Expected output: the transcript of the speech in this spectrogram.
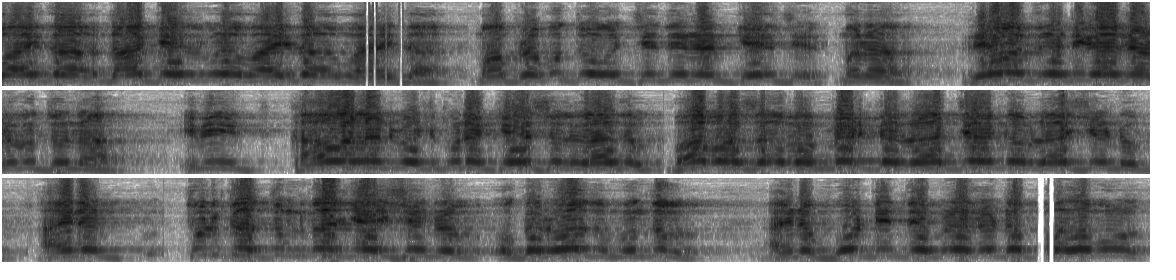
వాయిదా నా కేసు కూడా వాయిదా వాయిదా. మా ప్రభుత్వం వచ్చింది నేను కేసు మన రేవంత్ రెడ్డి గారిని అడుగుతున్నా. ఇవి కావాలని పెట్టుకునే కేసులు కాదు. బాబాసాహెబ్ అంబేద్కర్ రాజ్యాంగం రాసిండు. ఆయన తుణుక తుణుక చేసిండ్రు. ఒక రోజు ముందు ఆయన ఫోర్టీన్త్ ఏప్రిల్ అంటే పదమూడు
